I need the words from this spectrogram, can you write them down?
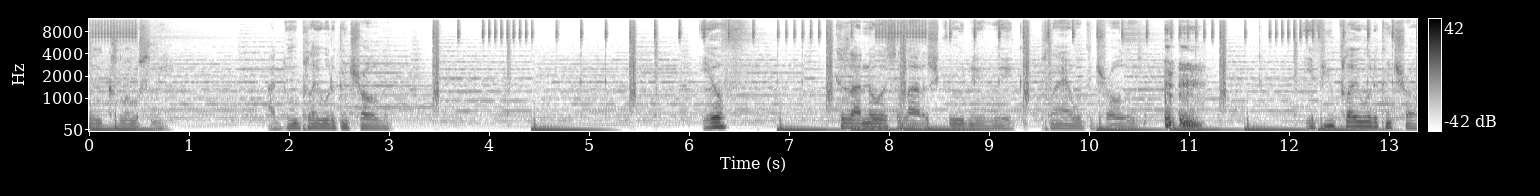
Look closely. I do play with a controller. If, because I know it's a lot of scrutiny with playing with controllers. if you play with a controller,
